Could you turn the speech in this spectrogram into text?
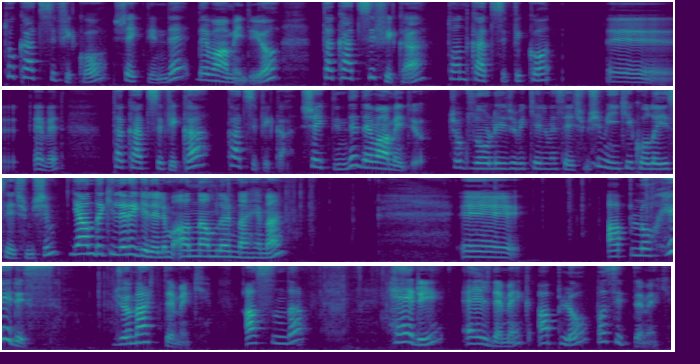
To katsifiko şeklinde devam ediyor. Takatsifika, ton katsifiko, e, evet, takatsifika, katsifika şeklinde devam ediyor. Çok zorlayıcı bir kelime seçmişim. İyi ki kolayı seçmişim. Yandakilere gelelim anlamlarına hemen. E, aploheris, cömert demek. Aslında heri, el demek, aplo, basit demek.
